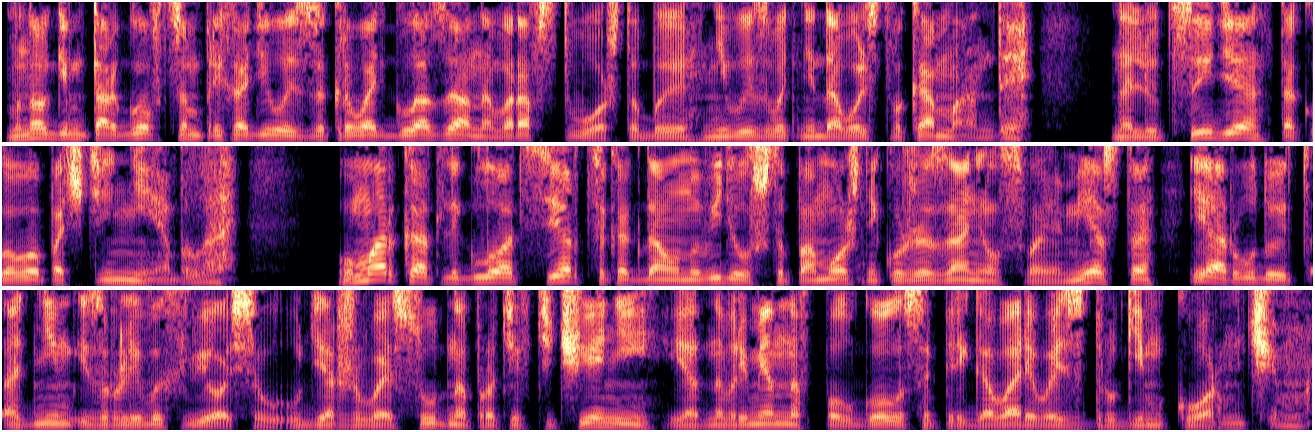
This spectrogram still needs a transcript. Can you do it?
Многим торговцам приходилось закрывать глаза на воровство, чтобы не вызвать недовольство команды. На Люциде такого почти не было. У Марка отлегло от сердца, когда он увидел, что помощник уже занял свое место и орудует одним из рулевых весел, удерживая судно против течений и одновременно в полголоса переговариваясь с другим кормчим.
